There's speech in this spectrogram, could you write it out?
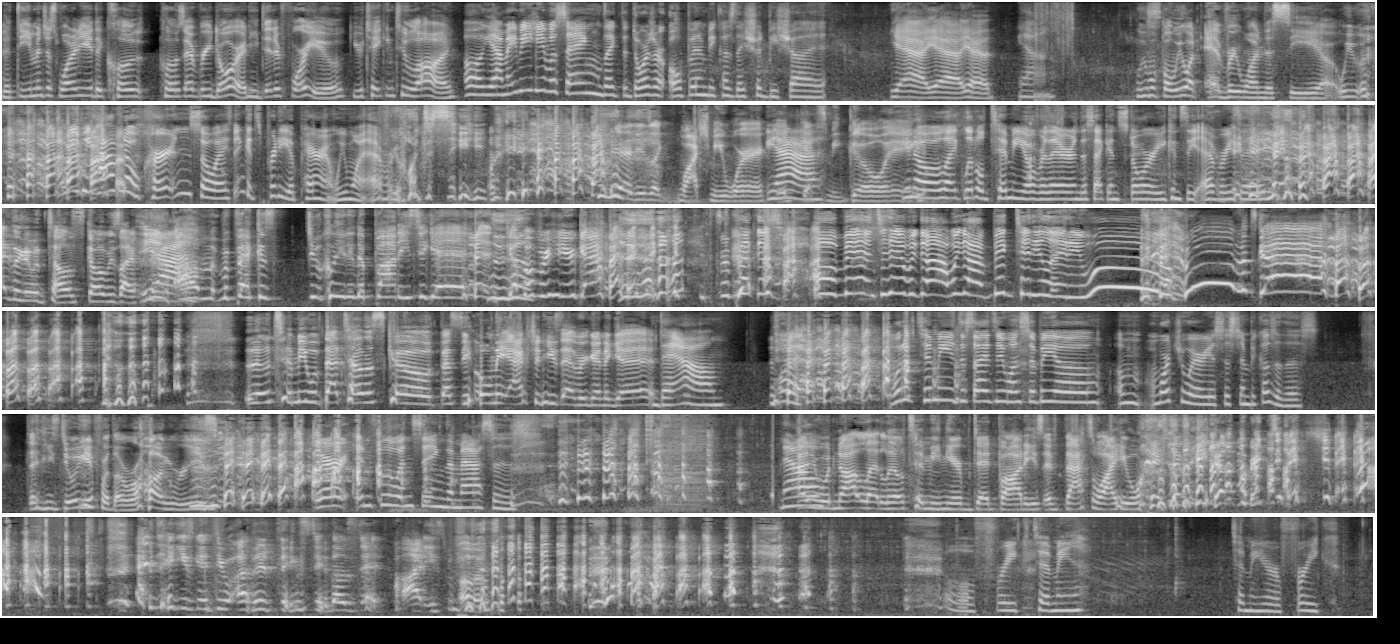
The demon just wanted you to close close every door, and he did it for you. You're taking too long. Oh yeah, maybe he was saying like the doors are open because they should be shut. Yeah, yeah, yeah. Yeah. We want, but we want everyone to see. Uh, we. I mean, we have no curtains, so I think it's pretty apparent we want everyone to see. yeah, he's like, watch me work. Yeah. It gets me going. You know, like little Timmy over there in the second story, he can see everything. I think with telescope, he's like, Yeah. Um, Rebecca's do cleaning the bodies again. Come over here, guys. Little Timmy with that telescope. That's the only action he's ever gonna get. Damn. What? what if Timmy decides he wants to be a, a mortuary assistant because of this? Then he's doing it for the wrong reason. We're influencing the masses. Now I would not let little Timmy near dead bodies if that's why he wanted to be a mortician. Think do other things to those dead bodies. Oh, freak, Timmy. Timmy, you're a freak.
